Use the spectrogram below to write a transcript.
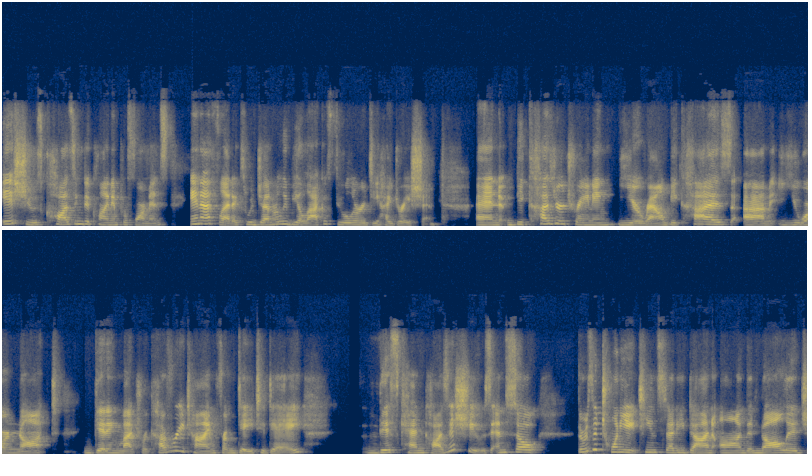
issues causing decline in performance in athletics would generally be a lack of fuel or dehydration. And because you're training year round, because um, you are not getting much recovery time from day to day, this can cause issues. And so there was a 2018 study done on the knowledge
